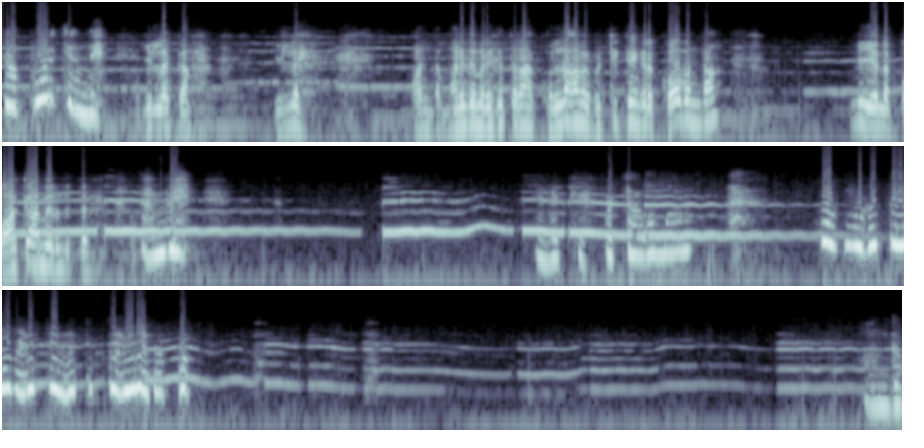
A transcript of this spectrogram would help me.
நான் பூரிச்சிருந்தேன். இல்லக்கா இல்ல. அந்த மனித மிருகத்தை நான் கொல்லாம விட்டுட்டேங்கிற கோபம் தான் நீ என்ன பார்க்காம இருந்துட்ட. தம்பி எனக்கு ஏற்பட்ட அவமானம்? உன் முகத்துல வெடித்து எனக்கு துணியதப்பா அந்த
